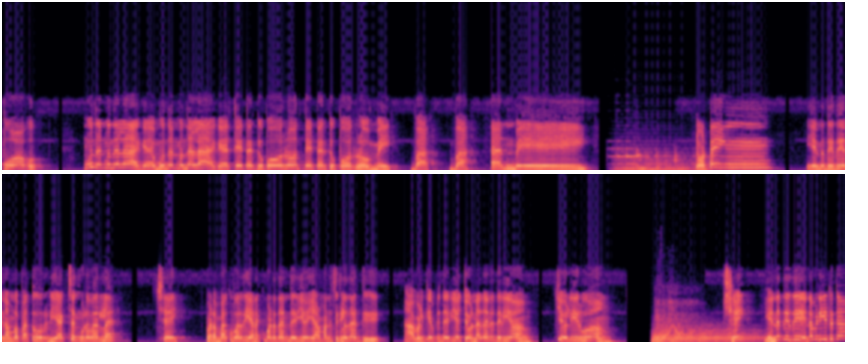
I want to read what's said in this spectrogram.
போவோம். முதன் முதலாக முதன் முதலாக தேட்டருக்கு போறோம் தேட்டருக்கு போறோம். மெய் வா வா அன்பே. தொட்டைங் என்னது இது? நம்மளை பார்த்து ஒரு ரியாக்ஷன் கூட வரல. சே படம் பார்க்க போகிறது எனக்கு மட்டும் தான் தெரியும். என் மனசுக்குள்ள தான் இருக்கு. அவளுக்கு எப்படி தெரியும்? சொன்னா தானே தெரியும்? சொல்லிடுவோம் சே என்னது இது? என்ன பண்ணிட்டு இருக்கா?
